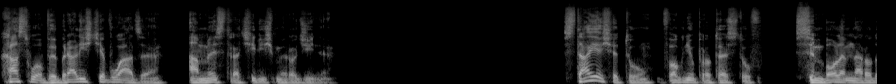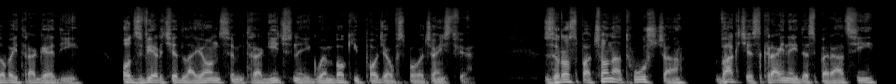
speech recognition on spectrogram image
Hasło wybraliście władzę, a my straciliśmy rodziny. Staje się tu, w ogniu protestów, symbolem narodowej tragedii, odzwierciedlającym tragiczny i głęboki podział w społeczeństwie. Zrozpaczona tłuszcza w akcie skrajnej desperacji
